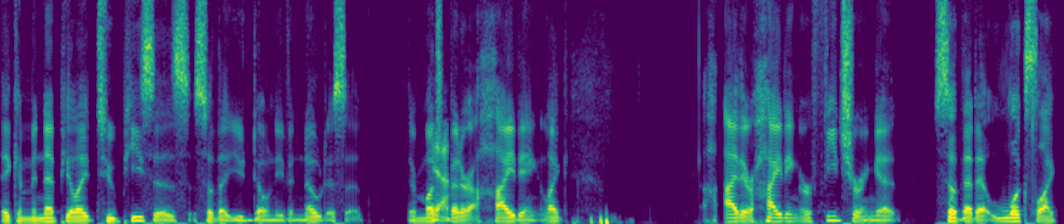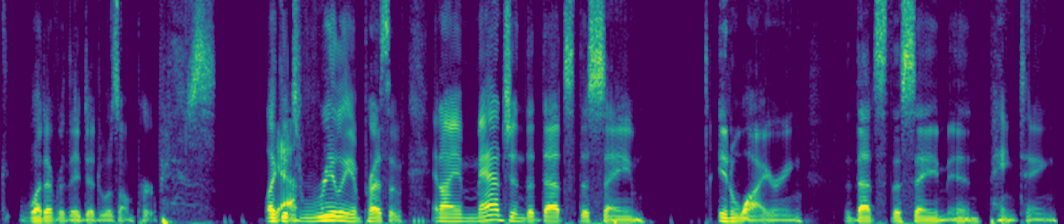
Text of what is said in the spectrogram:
they can manipulate two pieces so that you don't even notice it. They're much Yeah. better at hiding, like either hiding or featuring it so that it looks like whatever they did was on purpose. like Yeah. it's really impressive. And I imagine that that's the same in wiring, that that's the same in painting,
